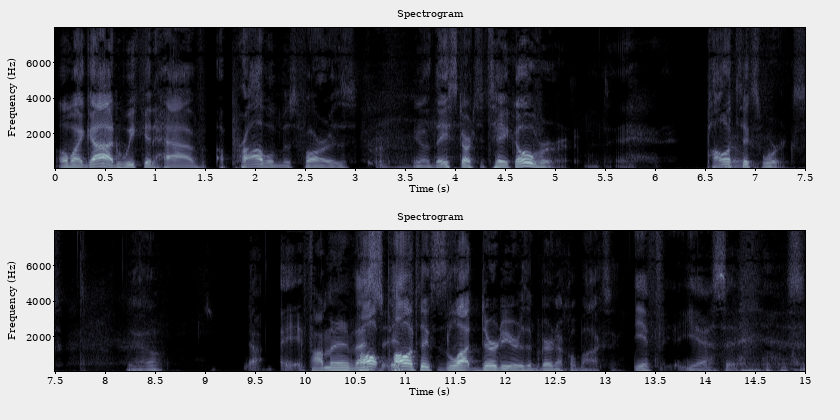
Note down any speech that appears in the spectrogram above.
oh my God, we could have a problem as far as, you know, they start to take over. Politics works, you know. if I'm an Pol- investor, if- politics is a lot dirtier than bare knuckle boxing. If yes, it is.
